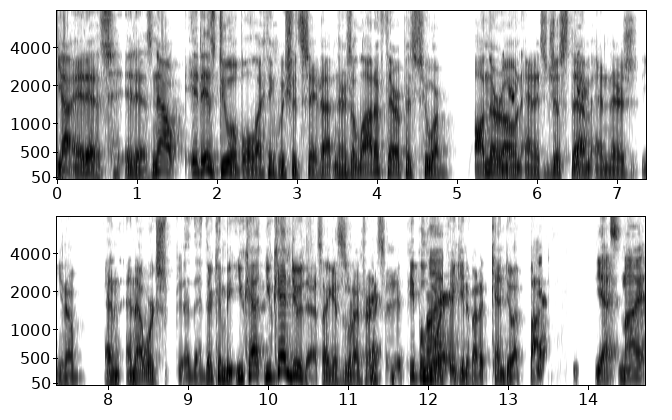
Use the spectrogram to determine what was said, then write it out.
Yeah, it is. It is. Now, it is doable. I think we should say that. And there's a lot of therapists who are on their own and it's just them yeah. and there's, you know, and and that works uh, there can be you can you can do this, I guess is what I'm trying yeah. to say. People my, who are thinking about it can do it. But yeah. yes, my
